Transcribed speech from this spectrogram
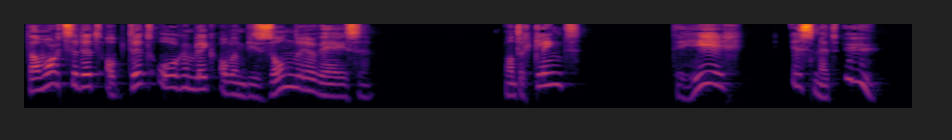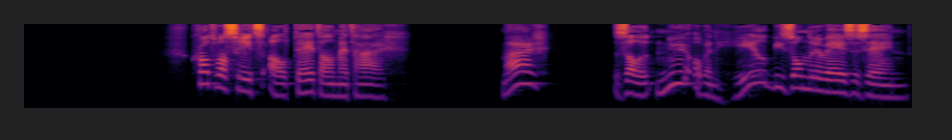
dan wordt ze dit op dit ogenblik op een bijzondere wijze. Want er klinkt: De Heer is met u. God was reeds altijd al met haar. Maar zal het nu op een heel bijzondere wijze zijn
